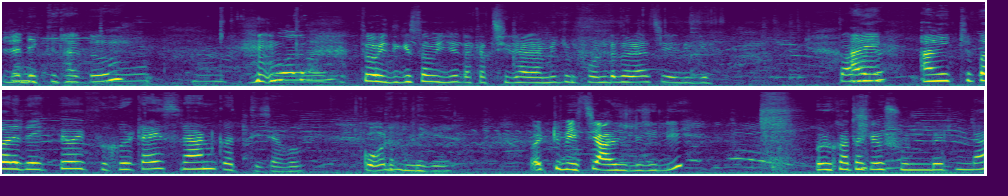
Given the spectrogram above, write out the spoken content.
এটা দেখতে থাকো। তো ওইদিকে সব ইয়ে দেখাচ্ছি। আর আমি একটু ফোনটা ধরে আছি এইদিকে। আমি আমি একটু পরে দেখতে ওই পুকুরটায় স্নান করতে যাব। করবি থেকে। ও একটু বেশি আসলি জুলি। ওর কথা কেউ শুনবেন না।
